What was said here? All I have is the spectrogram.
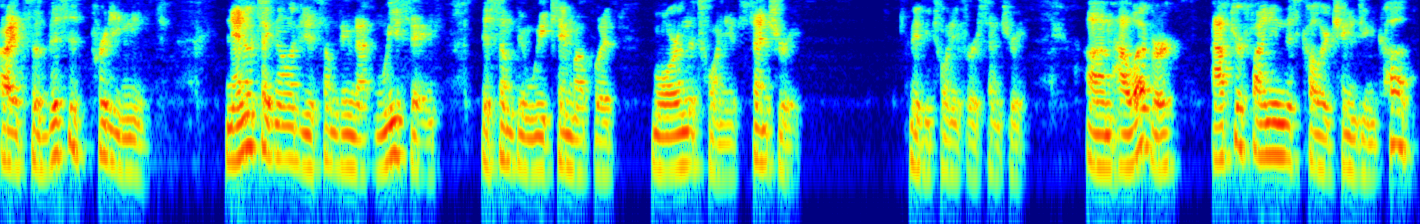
All right, so this is pretty neat nanotechnology is something that we think is something we came up with more in the 20th century, maybe 21st century. Um, however, after finding this color changing cup,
